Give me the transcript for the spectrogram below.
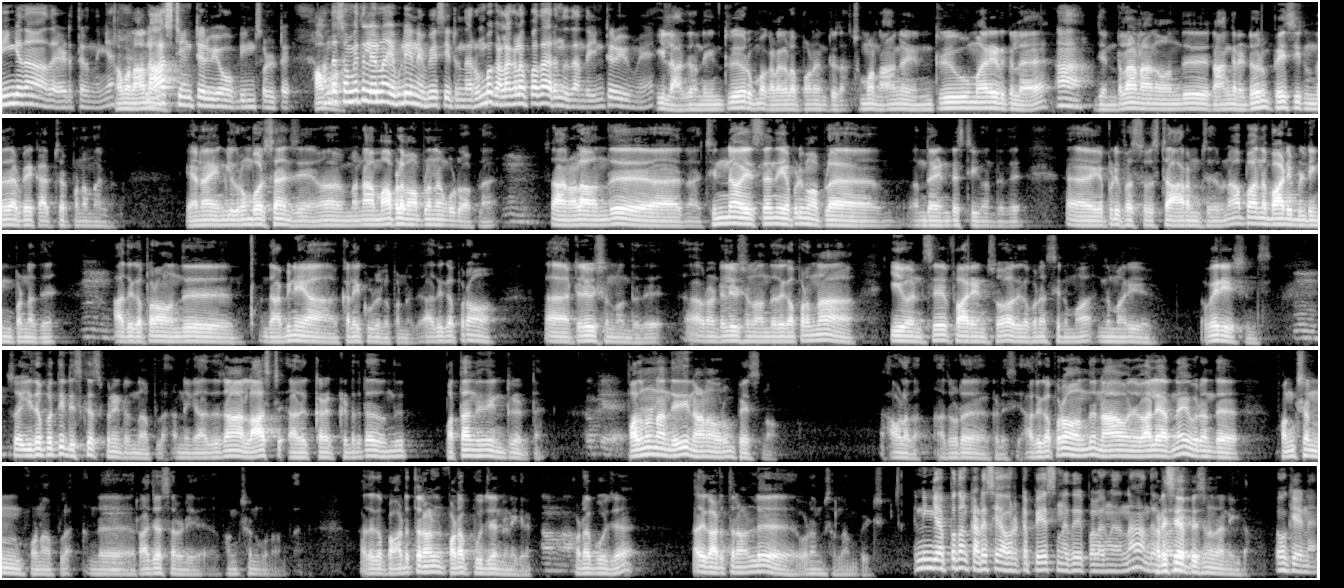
நீங்க தான் அதை எடுத்திருந்தீங்க. லாஸ்ட் இன்டர்வியூ அப்படின்னு சொல்லிட்டு. அந்த சமயத்துல எல்லாம் எப்படி என்ன பேசிட்டு இருந்தார்? ரொம்ப கலகலப்பா தான் இருந்தது அந்த இன்டர்வியூமே இல்லை அது அந்த இன்டர்வியூ ரொம்ப கலகலப்பான இன்டர்வியூ தான். சும்மா நாங்கள் இன்டர்வியூ மாதிரி எடுக்கல. ஆ. ஜென்ரலாக நாங்கள் வந்து நாங்கள் ரெண்டு பேரும் பேசிட்டு இருந்ததை அப்படியே கேப்சர் பண்ண மாதிரி தான். ஏன்னா எங்களுக்கு ரொம்ப வருஷம் ஆச்சு. நான் மாப்பிள்ளை மாப்பிள்ளை தான் கூடுவாப்பில். ஸோ அதனால் வந்து சின்ன வயசுலேருந்து எப்படி மாப்பிள்ளை அந்த இண்டஸ்ட்ரிக்கு வந்தது? எப்படி ஃபஸ்ட்டு ஃபஸ்ட்டு ஆரம்பிச்சதுன்னா அப்போ அந்த பாடி பில்டிங் பண்ணது. அதுக்கப்புறம் வந்து அந்த அபிநயா கலைக்குழுவில் பண்ணது. அதுக்கப்புறம் டெலிவிஷன் வந்தது. அப்புறம் டெலிவிஷன் வந்ததுக்கப்புறம் தான் ஈவெண்ட்ஸு ஃபாரின் ஷோ அதுக்கப்புறம் சினிமா இந்த மாதிரி வேரியேஷன்ஸ் ஸோ இதை பற்றி டிஸ்கஸ் பண்ணிட்டு இருந்தாப்புல அன்றைக்கி அதுதான் லாஸ்ட் அது க கிட்டத்தட்ட அது வந்து பத்தாந்தேதி இன்டர்வியூ எடுத்தேன். பதினொன்றாந்தேதி நானும் அவரும் பேசினோம். அவ்வளோதான் அதோட கடைசி. அதுக்கப்புறம் வந்து நான் கொஞ்சம் வேலையாக இருந்தேன். இவர் அந்த ஃபங்க்ஷன் போனாப்புல அந்த ராஜா சாருடைய ஃபங்க்ஷன் போனாப்புல அதுக்கப்புறம் அடுத்த நாள் பட பூஜைன்னு நினைக்கிறேன். பட பூஜை அதுக்கு அடுத்த நாள் உடம்பு சரியில்லாமல் போயிடுச்சு. நீங்க எப்போதான் கடைசி அவர்கிட்ட பேசுனது பழகுனதுன்னா அந்த கடைசியாக பேசினது அன்றைக்கி தான் ஓகேண்ணே.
